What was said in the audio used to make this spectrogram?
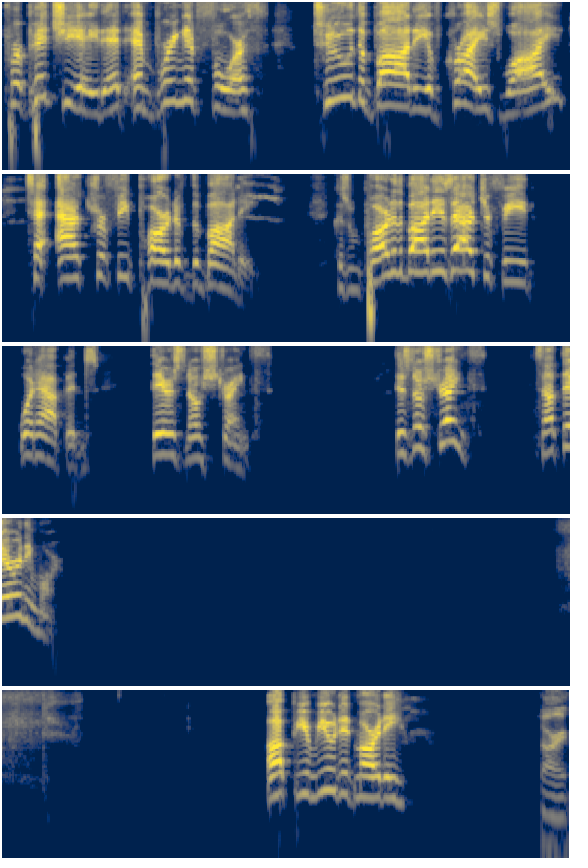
propitiate it and bring it forth to the body of Christ. Why? To atrophy part of the body. Because when part of the body is atrophied, what happens? There's no strength. There's no strength. It's not there anymore. Up, you're muted, Marty. Sorry.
